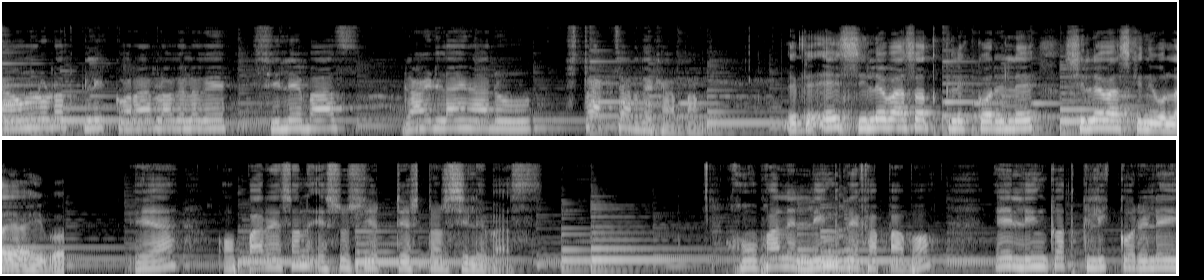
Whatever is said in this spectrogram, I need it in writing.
ডাউনলোডত ক্লিক কৰাৰ লগে লগে চিলেবাছ গাইডলাইন আৰু ষ্ট্ৰাকচাৰ দেখা পাম। এতিয়া এই চিলেবাছত ক্লিক কৰিলে চিলেবাছখিনি ওলাই আহিব। এয়া অপাৰেশ্যন এছ'চিয়েট টেষ্টৰ চিলেবাছ সোঁফালে লিংক দেখা পাব। এই লিংকত ক্লিক কৰিলেই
